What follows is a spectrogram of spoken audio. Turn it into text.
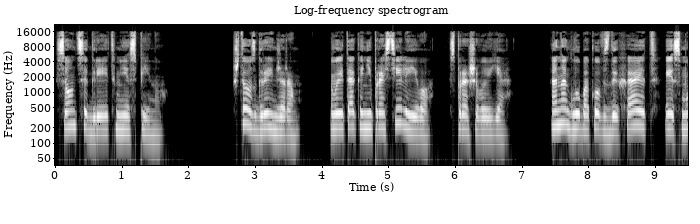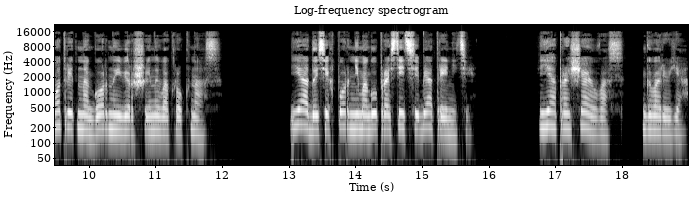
солнце греет мне спину. Что с Грейнджером? Вы так и не простили его? спрашиваю я. Она глубоко вздыхает и смотрит на горные вершины вокруг нас. Я до сих пор не могу простить себя, Тренити. Я прощаю вас, говорю я.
